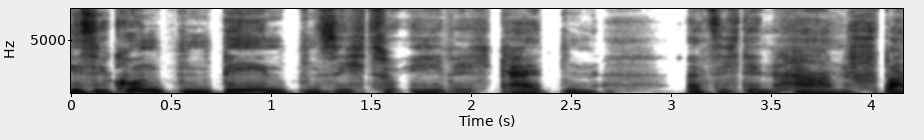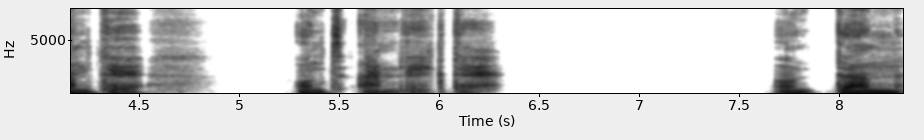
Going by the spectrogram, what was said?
Die Sekunden dehnten sich zu Ewigkeiten, als ich den Hahn spannte und anlegte. Und dann,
